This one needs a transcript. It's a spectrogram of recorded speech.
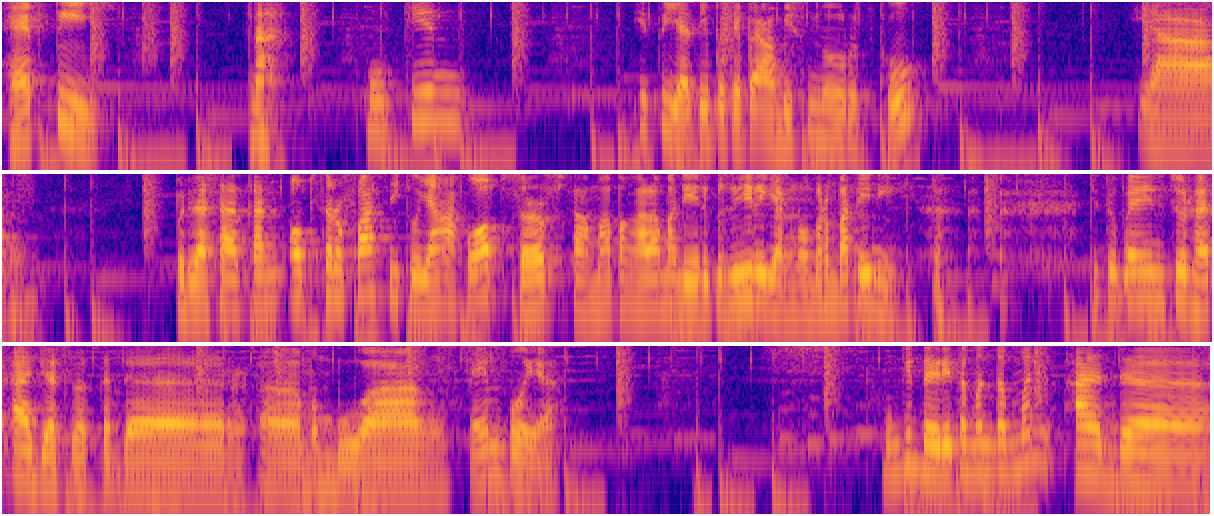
happy. Nah mungkin itu ya tipe-tipe ambis menurutku yang berdasarkan observasiku yang aku observe sama pengalaman diriku sendiri yang nomor 4 ini. Itu pengen curhat aja sekedar uh, membuang tempo ya mungkin dari teman-teman ada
